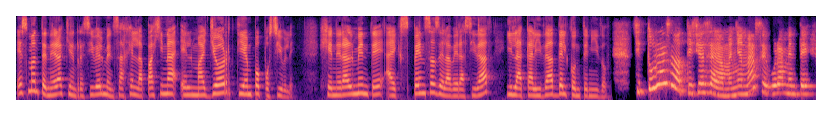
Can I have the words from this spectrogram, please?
es mantener a quien recibe el mensaje en la página el mayor tiempo posible, generalmente a expensas de la veracidad y la calidad del contenido. Si tú lees noticias de la mañana, seguramente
